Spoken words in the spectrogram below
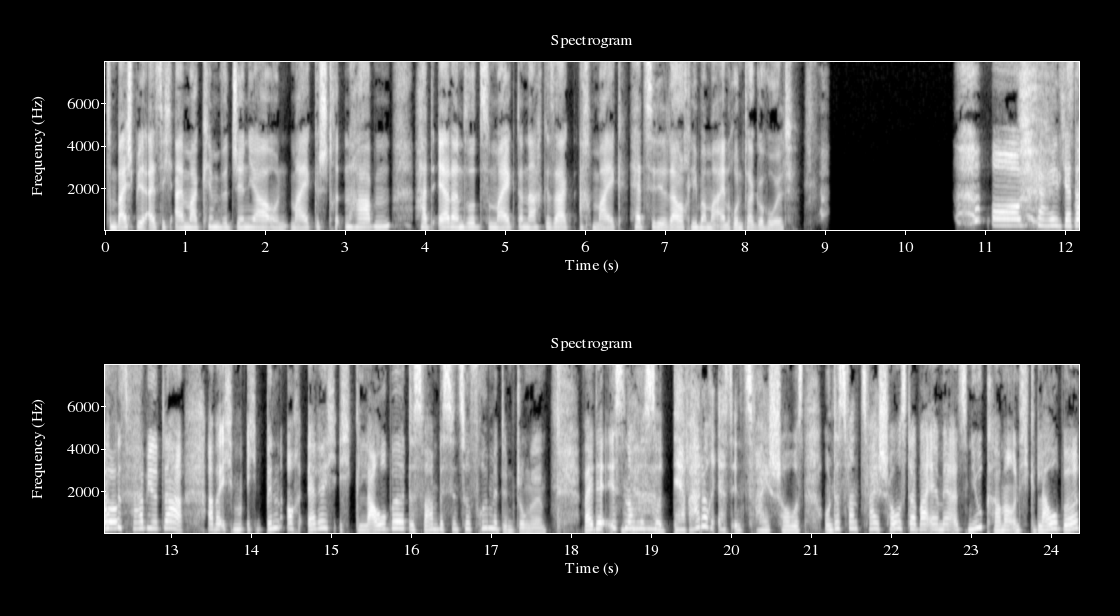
Zum Beispiel, als sich einmal Kim Virginia und Mike gestritten haben, hat er dann so zu Mike danach gesagt, ach Mike, hättest du dir da auch lieber mal einen runtergeholt. Oh, geil. Ja, so. dafür ist Fabio da. Aber ich, ich bin auch ehrlich, ich glaube, das war ein bisschen zu früh mit dem Dschungel. Weil der ist noch ja. nicht so, der war doch erst in zwei Shows. Und das waren zwei Shows, da war er mehr als Newcomer. Und ich glaube,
